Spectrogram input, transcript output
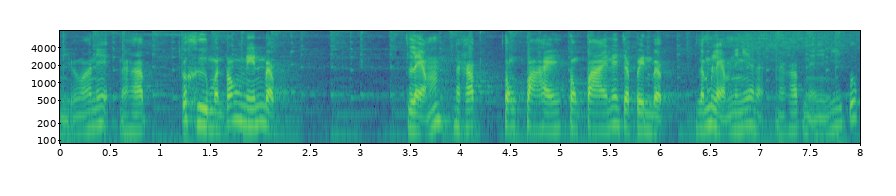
นี่ประมาณนี้นะครับ ก็คือมันต้องเน้นแบบแหลมนะครับ ตรงปลายตรงปลายเนี่ยจะเป็นแบบแหลมๆอย่างเงี้ยนะนะครับเนี่ยอย่างนี้ปุ๊บ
